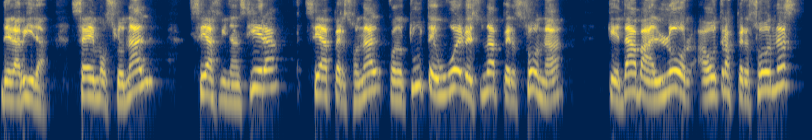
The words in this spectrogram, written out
de la vida, sea emocional, sea financiera, sea personal. Cuando tú te vuelves una persona que da valor a otras personas,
